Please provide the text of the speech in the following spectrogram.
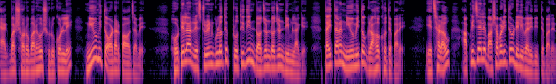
একবার সরবরাহ শুরু করলে নিয়মিত অর্ডার পাওয়া যাবে। হোটেল আর রেস্টুরেন্টগুলোতে প্রতিদিন ডজন ডজন ডিম লাগে, তাই তারা নিয়মিত গ্রাহক হতে পারে। এছাড়াও, আপনি চাইলে বাসাবাড়িতেও ডেলিভারি দিতে পারেন।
